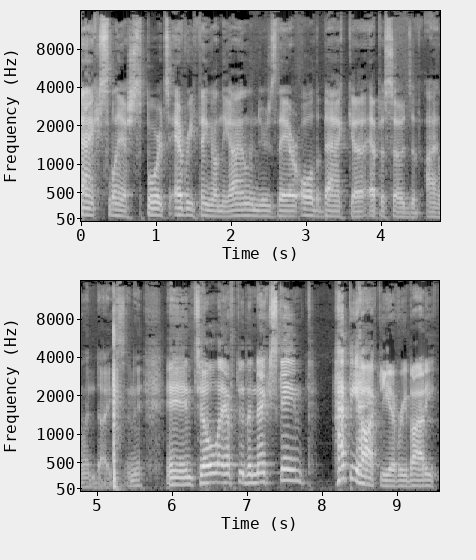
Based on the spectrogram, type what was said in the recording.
backslash sports, everything on the Islanders there, all the back uh, episodes of Island Ice. And, and until after the next game, happy hockey, everybody.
